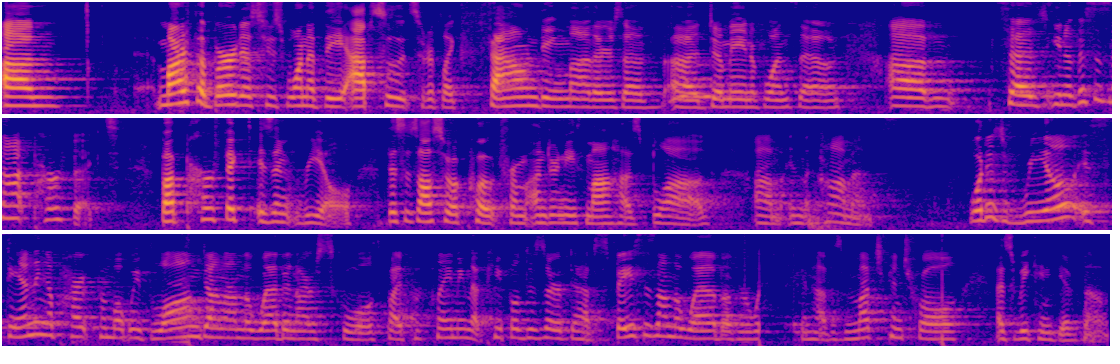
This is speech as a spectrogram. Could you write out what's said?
Um, Martha Burtis, who's one of the absolute sort of like founding mothers of uh, domain of one's own, um, says, you know, this is not perfect, but perfect isn't real. This is also a quote from underneath Maha's blog um, in the comments. What is real is standing apart from what we've long done on the web in our schools by proclaiming that people deserve to have spaces on the web over which they can have as much control as we can give them.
